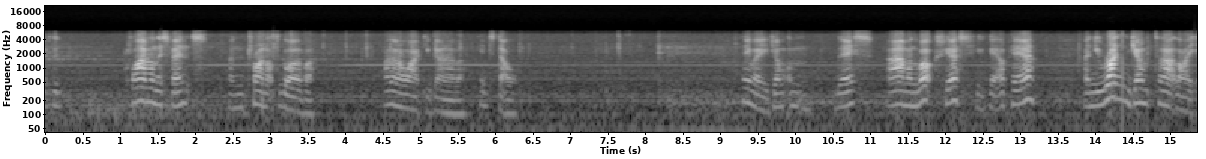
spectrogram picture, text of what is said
you have to climb on this fence and try not to go over. I don't know why I keep going over. It's dull. Anyway, you jump on this. I'm on the box, yes. You get up here. And you run and jump to that light.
